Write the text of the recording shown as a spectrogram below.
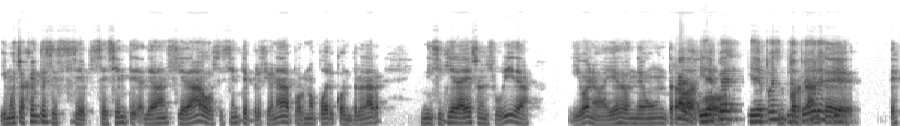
Y mucha gente se, se, siente, le da ansiedad o se siente presionada por no poder controlar ni siquiera eso en su vida. Y bueno, ahí es donde un trabajo y después, y después lo peor es que es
